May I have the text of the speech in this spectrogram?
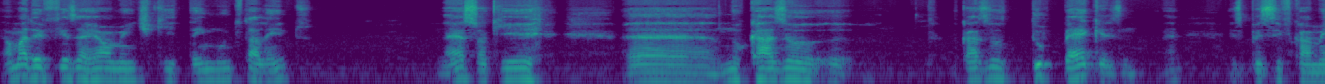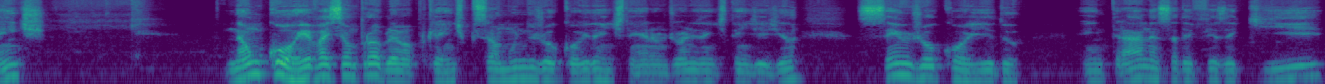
é uma defesa realmente que tem muito talento, né, só que é, no caso no caso do Packers, né, especificamente, não correr vai ser um problema, porque a gente precisa muito do jogo corrido, a gente tem Aaron Jones, a gente tem Gegila. Sem o jogo corrido entrar nessa defesa aqui,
